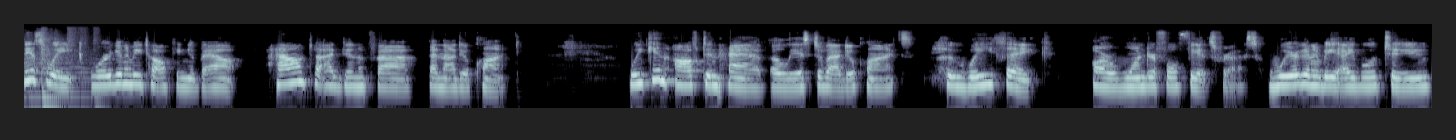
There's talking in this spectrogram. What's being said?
This week, we're going to be talking about how to identify an ideal client. We can often have a list of ideal clients who we think are wonderful fits for us. We're going to be able to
